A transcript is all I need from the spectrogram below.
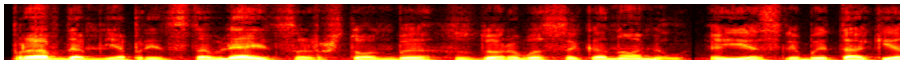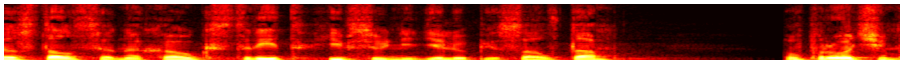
Правда, мне представляется, что он бы здорово сэкономил, если бы так и остался на Хаук-стрит и всю неделю писал там. Впрочем,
